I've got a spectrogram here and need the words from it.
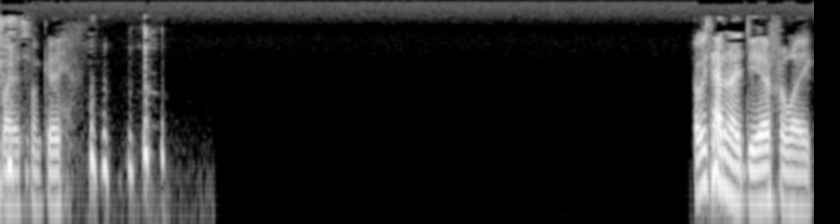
Bias Funke. I always had an idea for like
